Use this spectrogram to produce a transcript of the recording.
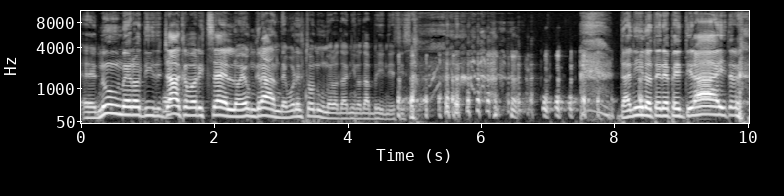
eh, numero di Giacomo Rizzello, è un grande, vuole il tuo numero Danilo da Brindisi. sa. Danilo te ne pentirai. te ne-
